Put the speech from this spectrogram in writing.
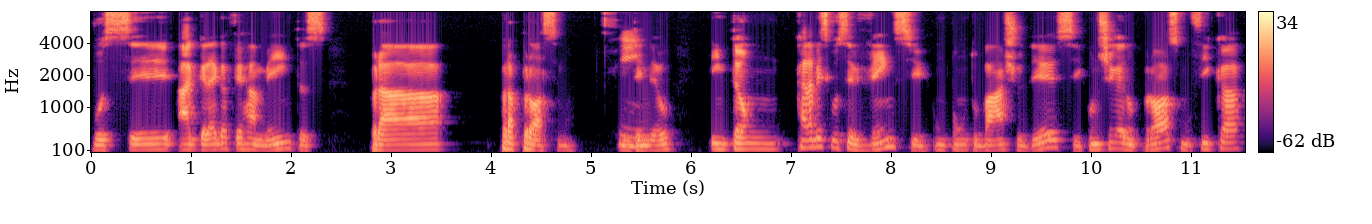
você agrega ferramentas para para próxima, Sim. entendeu? Então, cada vez que você vence um ponto baixo desse, quando chega no próximo, fica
